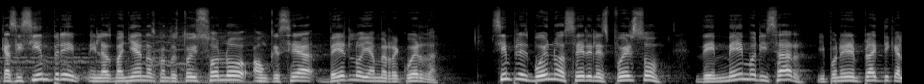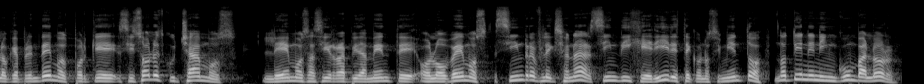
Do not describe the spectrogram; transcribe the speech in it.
casi siempre en las mañanas cuando estoy solo, aunque sea verlo, ya me recuerda. Siempre es bueno hacer el esfuerzo de memorizar y poner en práctica lo que aprendemos, porque si solo escuchamos, leemos así rápidamente o lo vemos sin reflexionar, sin digerir este conocimiento, no tiene ningún valor.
